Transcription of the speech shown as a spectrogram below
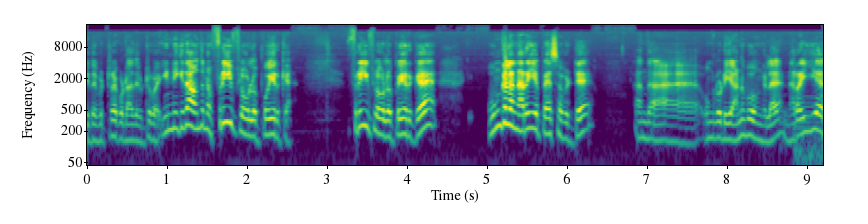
இதை விட்டுறக்கூடாது விட்டுருவேன் இன்றைக்கி தான் வந்து நான் ஃப்ரீ ஃப்ளோவில் போயிருக்கேன். ஃப்ரீ ஃப்ளோவில் போயிருக்கேன் உங்களை நிறைய பேச விட்டு அந்த உங்களுடைய அனுபவங்களை நிறைய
